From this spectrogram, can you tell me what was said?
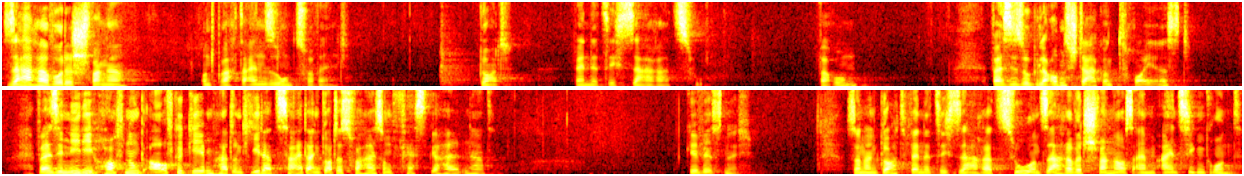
Sarah wurde schwanger und brachte einen Sohn zur Welt. Gott wendet sich Sarah zu. Warum? Weil sie so glaubensstark und treu ist? Weil sie nie die Hoffnung aufgegeben hat und jederzeit an Gottes Verheißung festgehalten hat? Gewiss nicht sondern Gott wendet sich Sarah zu und Sarah wird schwanger aus einem einzigen Grund,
